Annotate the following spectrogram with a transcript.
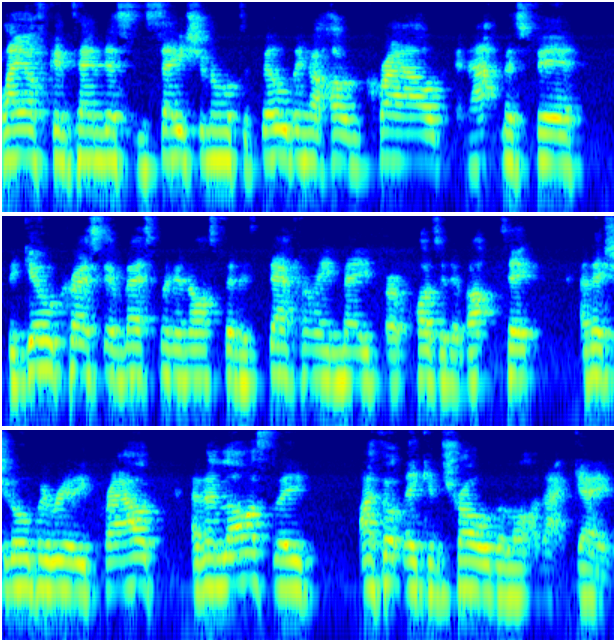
playoff contender, sensational, to building a home crowd, an atmosphere. The Gilchrist investment in Austin has definitely made for a positive uptick, and they should all be really proud. And then lastly, I thought they controlled a lot of that game.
